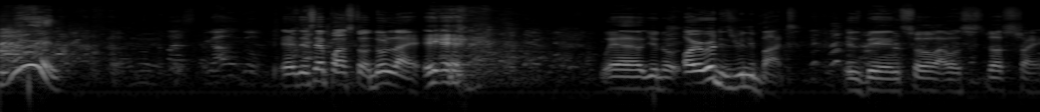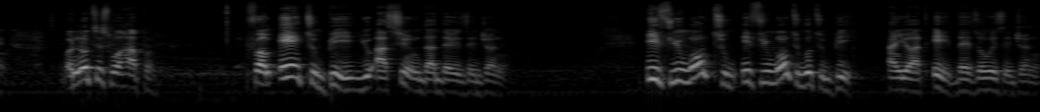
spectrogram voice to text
Man. Uh, they said, Pastor, don't lie. well, you know, Ore Road is really bad. It's been, so I was just trying. But notice what happened. From A to B, you assume that there is a journey. If you want to, if you want to go to B and you're at A, there's always a journey.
